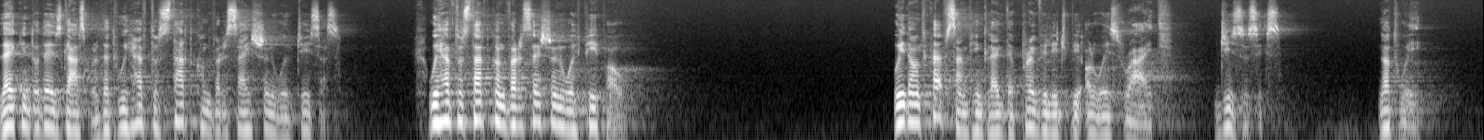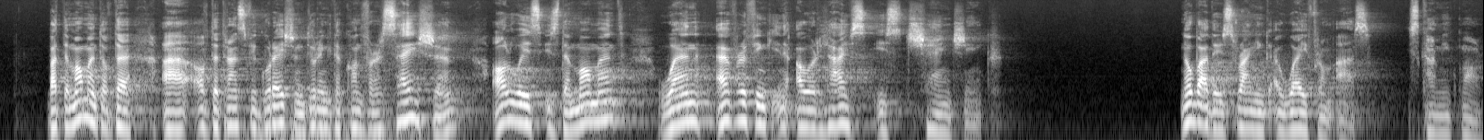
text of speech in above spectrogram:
like in today's gospel, that we have to start conversation with Jesus. We have to start conversation with people. We don't have something like the privilege be always right. Jesus is, not we. But the moment of the, uh, of the transfiguration during the conversation always is the moment when everything in our lives is changing. Nobody is running away from us, it's coming more.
